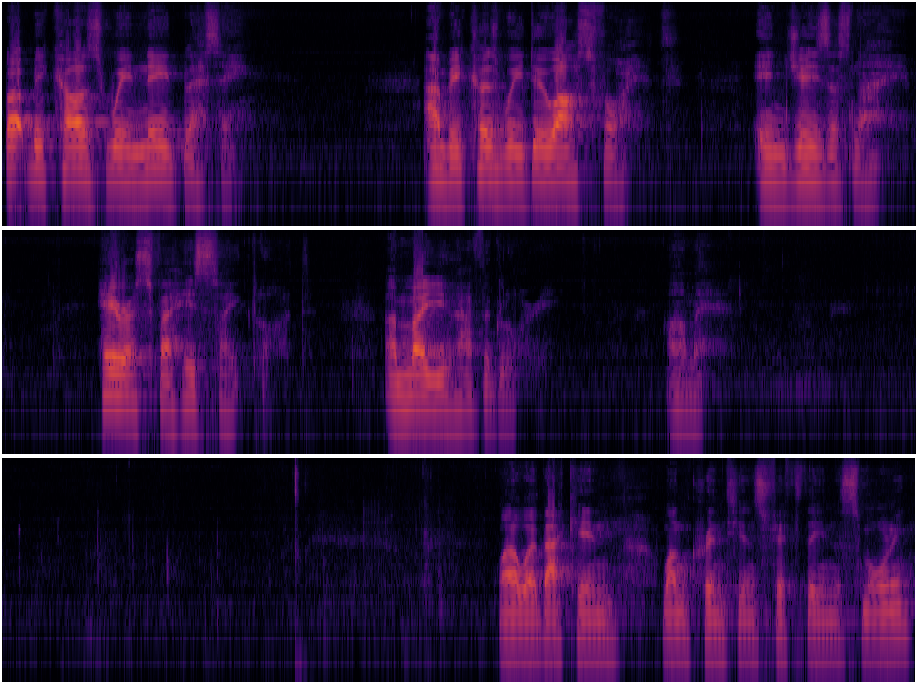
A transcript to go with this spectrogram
but because we need blessing and because we do ask for it. In Jesus' name. Hear us for his sake, Lord. And may you have the glory. Amen. Well, we're back in 1 Corinthians 15 this morning.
